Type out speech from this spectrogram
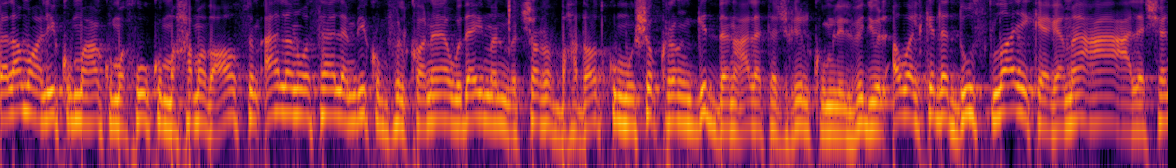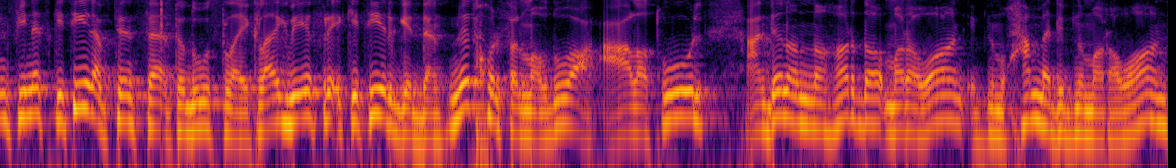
السلام عليكم معكم أخوكم محمد عاصم. أهلا وسهلا بكم في القناة ودايما متشرف بحضراتكم وشكرا جدا على تشغيلكم للفيديو الأول. كده تدوس like يا جماعة علشان في ناس كتيرة بتنسى تدوس like. like بيفرق كتير جدا. ندخل في الموضوع على طول. عندنا النهارده مروان ابن محمد ابن مروان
